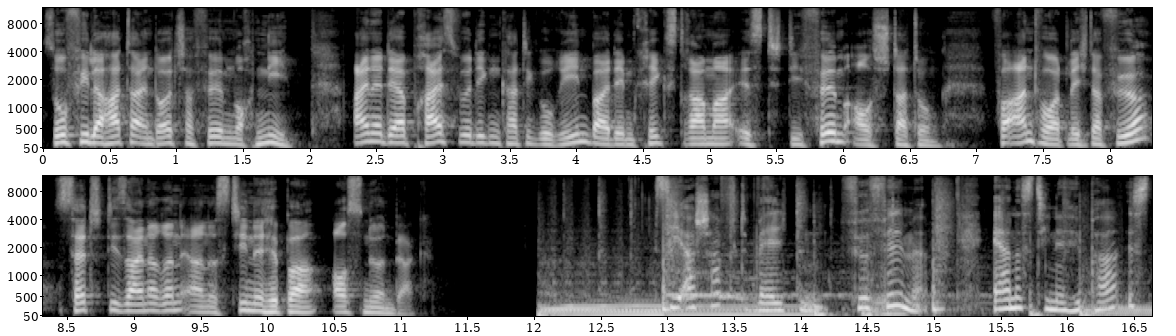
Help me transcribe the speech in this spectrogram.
So viele hatte ein deutscher Film noch nie. Eine der preiswürdigen Kategorien bei dem Kriegsdrama ist die Filmausstattung. Verantwortlich dafür Setdesignerin Ernestine Hipper aus Nürnberg. Sie erschafft Welten für Filme. Ernestine Hipper ist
